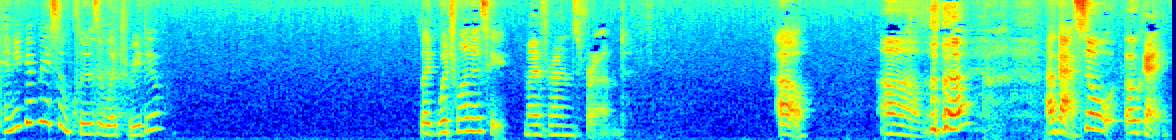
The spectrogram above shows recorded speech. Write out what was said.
can you give me some clues of which redo? Like, which one is he? My friend's friend. Oh. Um. okay. so okay.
